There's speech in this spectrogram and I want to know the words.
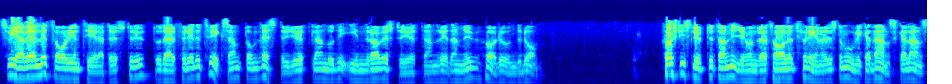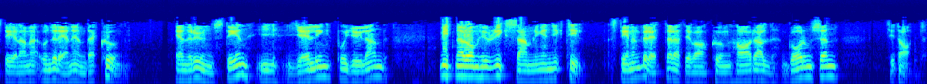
Sveaväldet var orienterat österut och därför är det tveksamt om Västergötland och det inre av Östergötland redan nu hörde under dem. Först i slutet av 900-talet förenades de olika danska landsdelarna under en enda kung. En runsten i Gälling på Jylland vittnar om hur rikssamlingen gick till. Stenen berättar att det var kung Harald Gormsen, citat,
